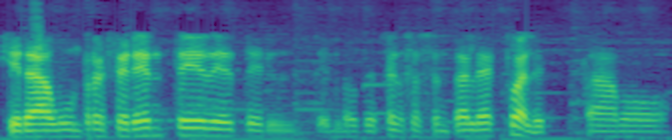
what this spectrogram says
que, era un referente de, de los defensas centrales actuales. Estábamos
